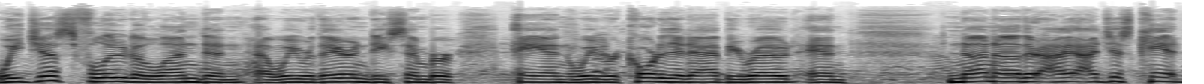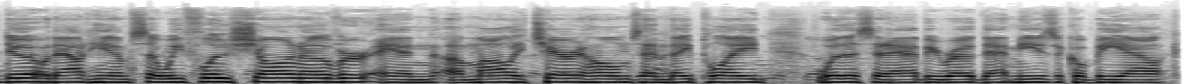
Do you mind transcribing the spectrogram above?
We just flew to London. Uh, we were there in December, and we recorded at Abbey Road. And none other, I, I just can't do it without him. So we flew Sean over and uh, Molly Cherryholmes, and they played with us at Abbey Road. That music will be out.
